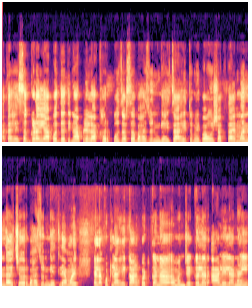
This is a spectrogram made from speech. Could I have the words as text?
आता हे सगळं या पद्धतीनं आपल्याला खरपूज असं भाजून घ्यायचं आहे. तुम्ही पाहू शकताय मंद आचेवर भाजून घेतल्यामुळे याला कुठलाही काळपट कना म्हणजे कलर आलेला नाही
